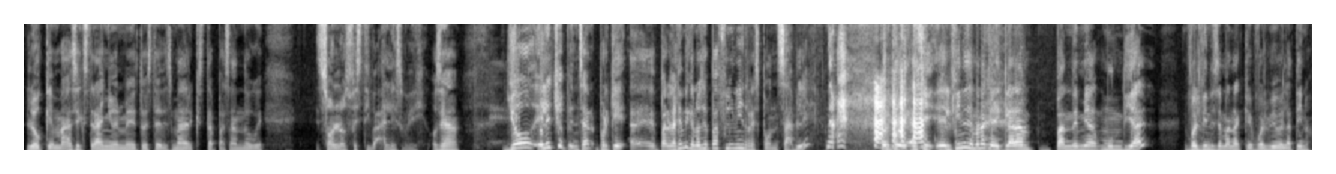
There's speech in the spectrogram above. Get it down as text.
lo que más extraño en medio de todo este desmadre que está pasando, güey, son los festivales, güey. O sea, yo, el hecho de pensar, porque eh, para la gente que no sepa, fui un irresponsable. porque así, el fin de semana que declaran pandemia mundial, fue el fin de semana que fue el Vive Latino.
